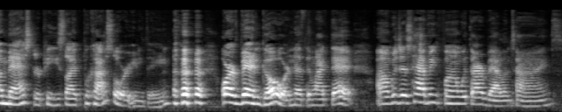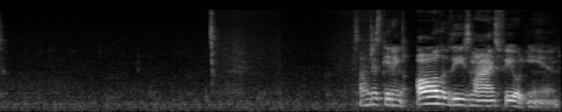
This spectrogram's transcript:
a masterpiece like Picasso or anything, or Van Gogh or nothing like that. Um, we're just having fun with our Valentines. So I'm just getting all of these lines filled in.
